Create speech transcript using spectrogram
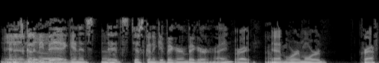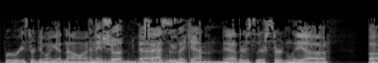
and it's going to be uh, big, and it's it's just going to get bigger and bigger, right? Right. Yeah, more and more craft breweries are doing it now. I And mean, they should as yeah, fast we- as they can. Yeah, there's there's certainly a, a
